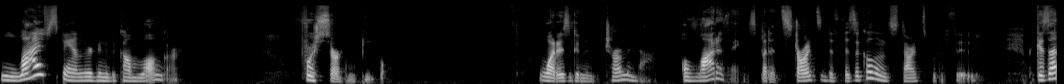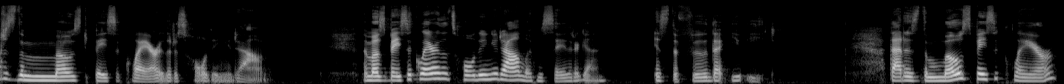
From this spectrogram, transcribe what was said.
lifespans are going to become longer for certain people. What is going to determine that? A lot of things, but it starts with the physical and it starts with the food because that is the most basic layer that is holding you down. The most basic layer that's holding you down, let me say that again, is the food that you eat. That is the most basic layer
